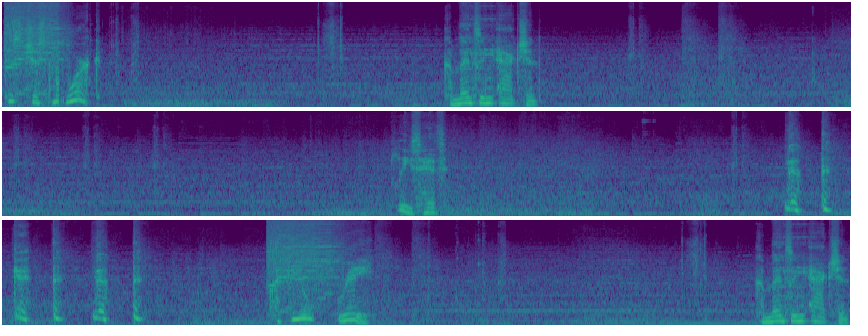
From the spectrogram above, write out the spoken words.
This just might work. Commencing action. Please hit. I feel ready. Commencing action.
